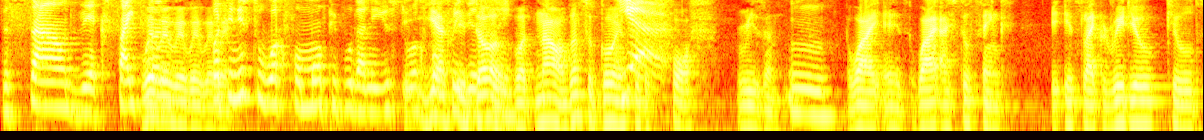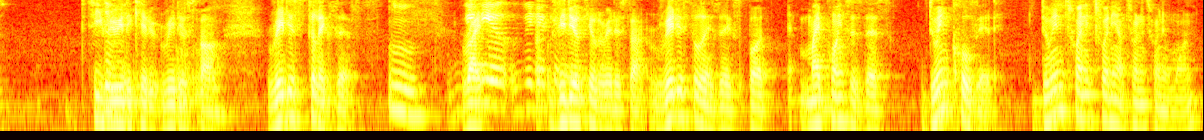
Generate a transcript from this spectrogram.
the sound, the excitement. Wait, wait, wait, wait, wait, but wait. it needs to work for more people than it used to work for. yes it does but now i'm going to go into Yeah. the fourth reason Mm. why it's why i still think it's like radio killed tv The- radio killed radio star radio still exists right Video, video, video killed radio star radio still exists but my point is this during covid during 2020 and 2021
